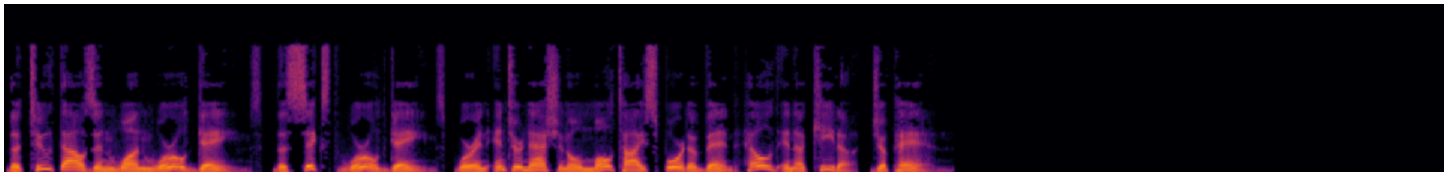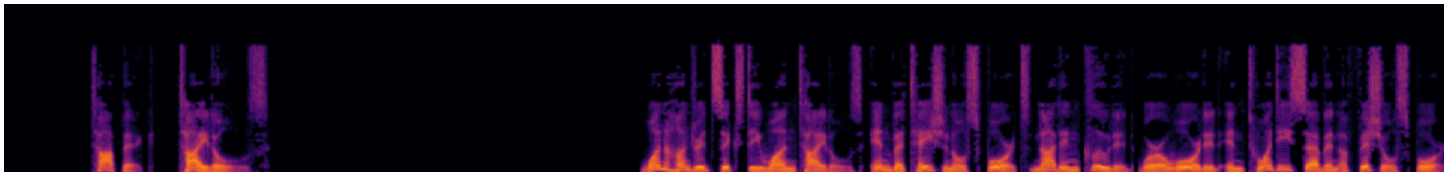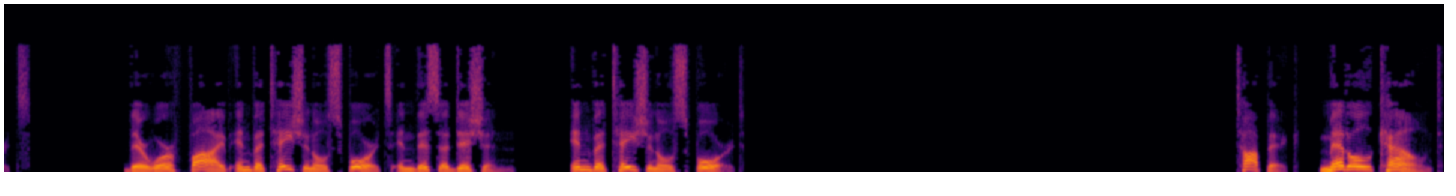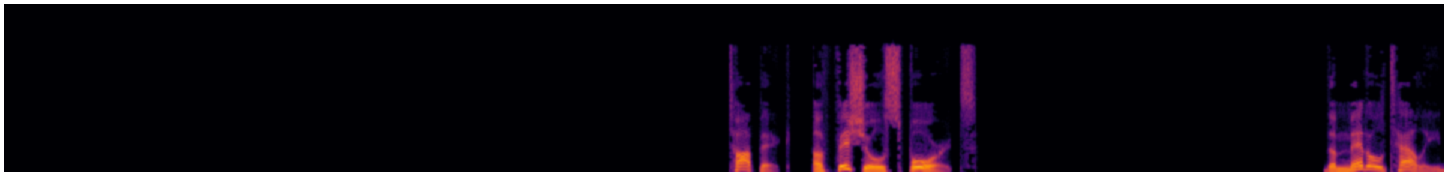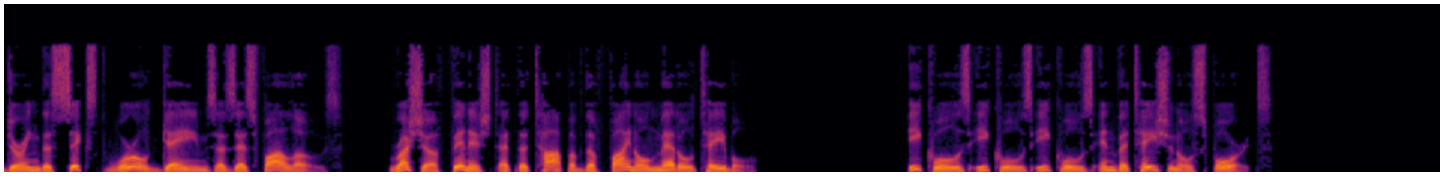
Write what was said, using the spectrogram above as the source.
The 2001 World Games, the sixth World Games, were an international multi-sport event held in Akita, Japan. Topic: Titles. 161 titles invitational sports not included were awarded in 27 official sports. There were five invitational sports in this edition. Invitational sport Medal count Topic: Official sports. The medal tally during the Sixth World Games is as follows. Russia finished at the top of the final medal table. Invitational sports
